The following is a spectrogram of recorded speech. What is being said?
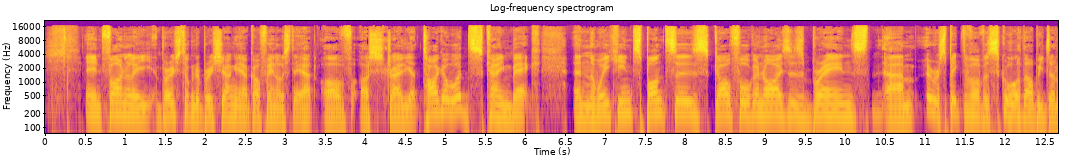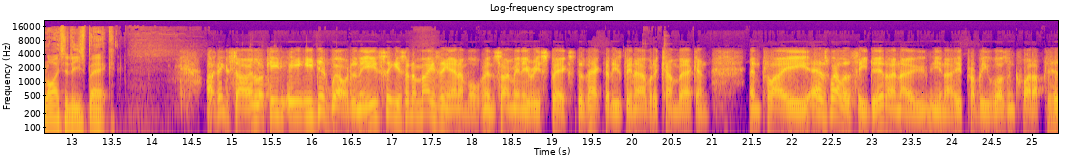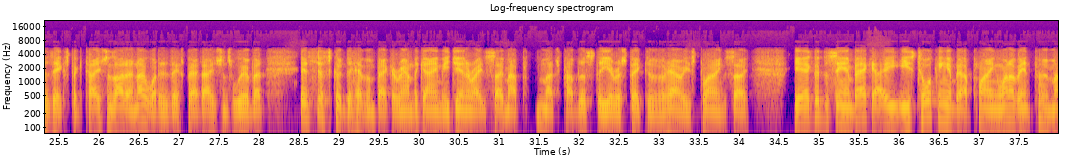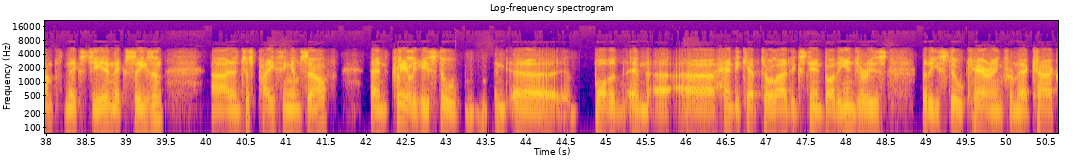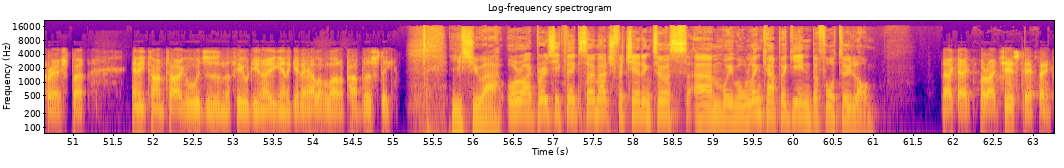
And finally, Bruce, talking to Bruce Young, our golf analyst out of Australia. Tiger Woods came back in the weekend. Sponsors, golf organisers, brands, um, irrespective of his score, they'll be be delighted he's back. I think so. And look, he, he, he did well, didn't he? He's, he's an amazing animal in so many respects. The fact that he's been able to come back and, and play as well as he did, I know, you know, he probably wasn't quite up to his expectations. I don't know what his expectations were, but it's just good to have him back around the game. He generates so much, much publicity irrespective of how he's playing. So, yeah, good to see him back. Uh, he's talking about playing one event per month next year, next season, uh, and just pacing himself and clearly he's still uh, bothered and uh, uh, handicapped to a large extent by the injuries that he's still carrying from that car crash. But anytime Tiger Woods is in the field, you know you're going to get a hell of a lot of publicity. Yes, you are. All right, Brucey, thanks so much for chatting to us. Um, we will link up again before too long. Okay. All right. Cheers, Steph. Thanks.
